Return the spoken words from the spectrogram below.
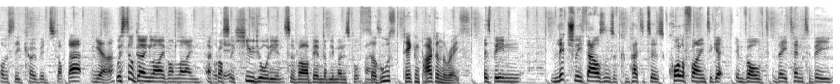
obviously COVID stopped that. Yeah. We're still going live online across Okay. a huge audience of our BMW Motorsport fans. So who's taking part in the race? There's been literally thousands of competitors qualifying to get involved. They tend to be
